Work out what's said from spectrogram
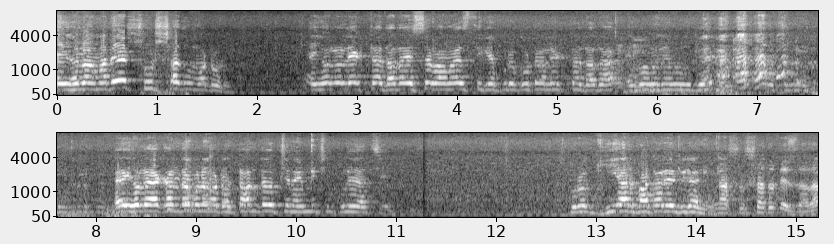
এই হলো আমাদের সুস্বাদু মটন। এই হলো লেগটা দাদা এসছে বাংলাদেশ থেকে পুরো গোটা লেকটা দাদা এই হলো একান্ত মটন টানতে হচ্ছে না এমনি খুলে যাচ্ছে। পুরো ঘি আর বাটারের বিরিয়ানি। না সুস্বাদু টেস্ট দাদা।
